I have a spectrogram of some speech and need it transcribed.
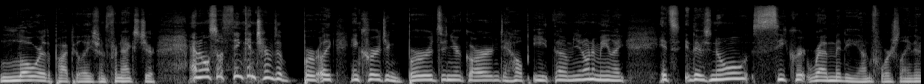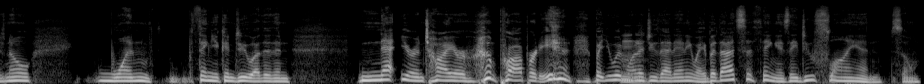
lower the population for next year, and also think in terms of bird, like encouraging birds in your garden to help eat them. You know what I mean? Like it's there's no secret remedy, unfortunately. There's no one thing you can do other than net your entire property, but you wouldn't want to do that anyway. But that's the thing is they do fly in, so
